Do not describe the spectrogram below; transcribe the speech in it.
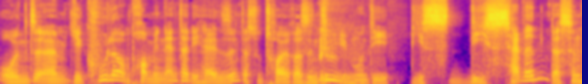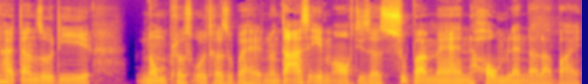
Und ähm, je cooler und prominenter die Helden sind, desto teurer sind sie eben. Und die, die, die Seven, das sind halt dann so die Non-Plus-Ultra-Superhelden. Und da ist eben auch dieser Superman Homelander dabei.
